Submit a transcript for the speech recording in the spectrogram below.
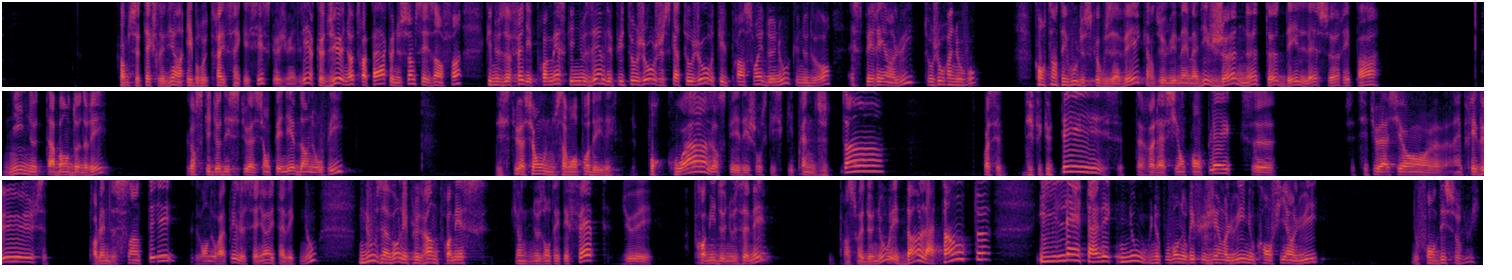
comme ce texte le dit en Hébreu 13, 5 et 6 que je viens de lire, que Dieu est notre Père, que nous sommes ses enfants, qu'il nous a fait des promesses, qu'il nous aime depuis toujours jusqu'à toujours, qu'il prend soin de nous, que nous devons espérer en lui toujours à nouveau. Contentez-vous de ce que vous avez, car Dieu lui-même a dit, je ne te délaisserai pas, ni ne t'abandonnerai lorsqu'il y a des situations pénibles dans nos vies, des situations où nous ne savons pas d'aider pourquoi lorsqu'il y a des choses qui, qui prennent du temps, pourquoi cette difficulté, cette relation complexe, cette situation euh, imprévue, ce problème de santé. Nous devons nous rappeler, le Seigneur est avec nous. Nous avons les plus grandes promesses qui nous ont été faites. Dieu est promis de nous aimer. Il prend soin de nous. Et dans l'attente, il est avec nous. Nous pouvons nous réfugier en lui, nous confier en lui, nous fonder sur lui.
